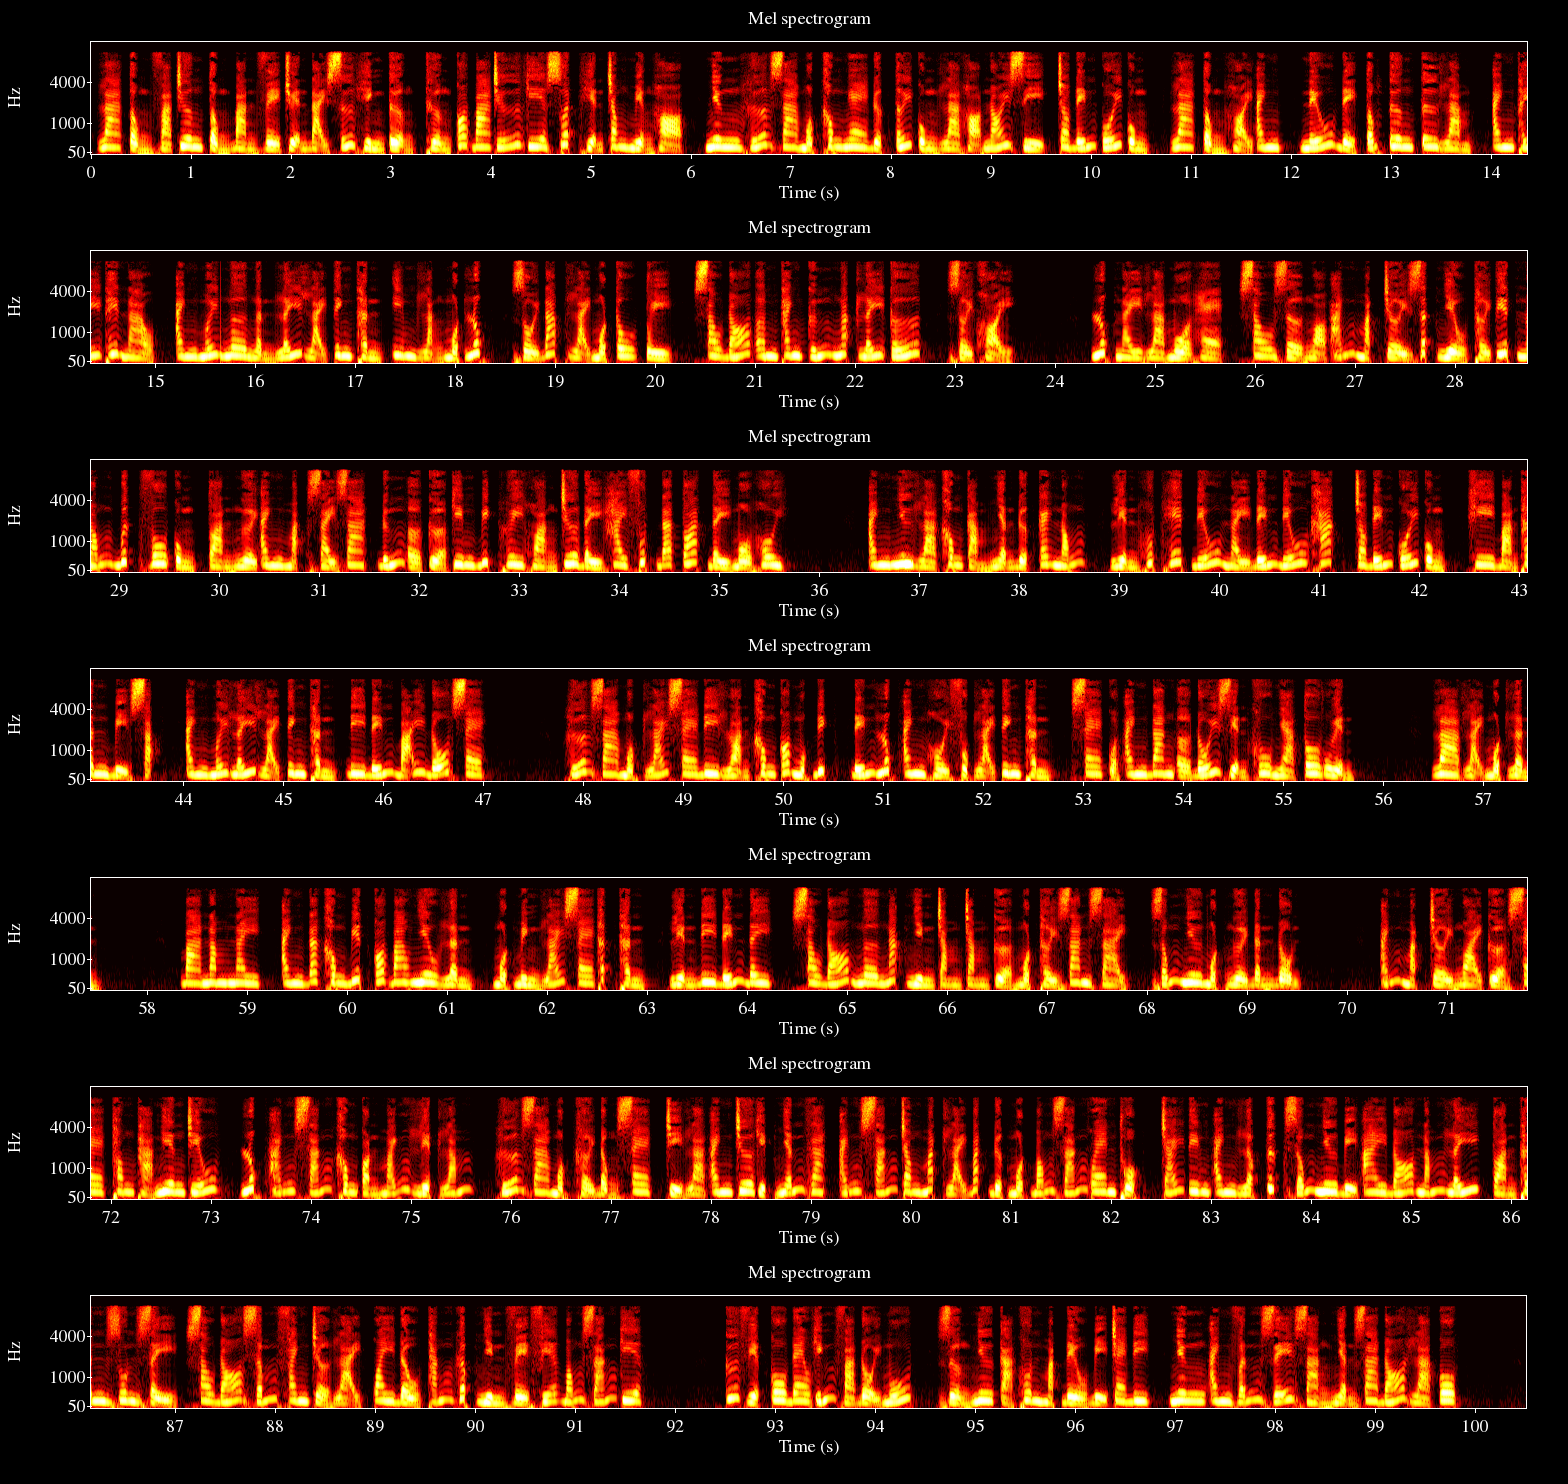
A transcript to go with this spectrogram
La Tổng và Trương Tổng bàn về chuyện đại sứ hình tượng thường có ba chữ kia xuất hiện trong miệng họ, nhưng hứa ra một không nghe được tới cùng là họ nói gì cho đến cuối cùng. La Tổng hỏi anh, nếu để Tống Tương Tư làm, anh thấy thế nào? Anh mới ngơ ngẩn lấy lại tinh thần im lặng một lúc, rồi đáp lại một câu tùy, sau đó âm thanh cứng ngắc lấy cớ, rời khỏi. Lúc này là mùa hè, sau giờ ngọ ánh mặt trời rất nhiều, thời tiết nóng bức vô cùng, toàn người anh mặc dày ra, đứng ở cửa kim bích huy hoàng chưa đầy 2 phút đã toát đầy mồ hôi. Anh như là không cảm nhận được cái nóng, liền hút hết điếu này đến điếu khác, cho đến cuối cùng, khi bản thân bị sặc, anh mới lấy lại tinh thần đi đến bãi đỗ xe. Hứa ra một lái xe đi loạn không có mục đích, đến lúc anh hồi phục lại tinh thần, xe của anh đang ở đối diện khu nhà Tô Uyển. Là lại một lần. Ba năm nay, anh đã không biết có bao nhiêu lần, một mình lái xe thất thần, liền đi đến đây, sau đó ngơ ngác nhìn chằm chằm cửa một thời gian dài, giống như một người đần độn. Ánh mặt trời ngoài cửa xe thong thả nghiêng chiếu, lúc ánh sáng không còn mãnh liệt lắm, hứa ra một khởi động xe, chỉ là anh chưa kịp nhấn ga, ánh sáng trong mắt lại bắt được một bóng dáng quen thuộc, trái tim anh lập tức giống như bị ai đó nắm lấy, toàn thân run rẩy, sau đó giấm phanh trở lại, quay đầu thắng gấp nhìn về phía bóng dáng kia. Cứ việc cô đeo kính và đội mũ, dường như cả khuôn mặt đều bị che đi, nhưng anh vẫn dễ dàng nhận ra đó là cô.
